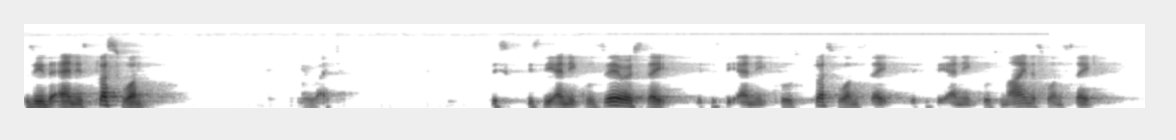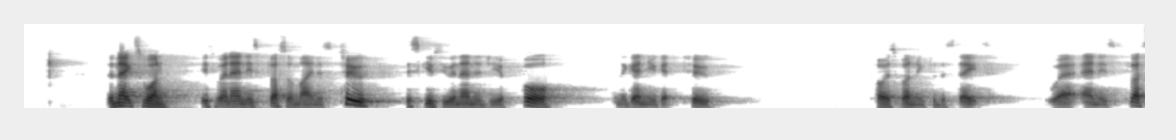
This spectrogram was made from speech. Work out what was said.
Because either n is plus one, you're right. This is the n equals zero state, this is the n equals plus one state, this is the n equals minus one state. The next one is when n is plus or minus two, this gives you an energy of 4, and again you get 2, corresponding to the state where n is plus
